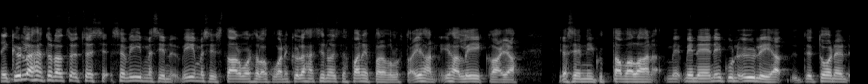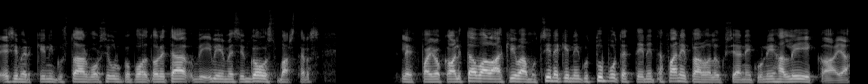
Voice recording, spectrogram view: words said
Niin kyllähän tuota, se, se viimeisin, viimeisin Star Wars-elokuva, niin kyllähän siinä oli sitä fanipalvelusta ihan, ihan liikaa, ja, ja se niin kuin, tavallaan menee niin kuin yli, ja toinen esimerkki niin kuin Star Warsin ulkopuolelta oli tämä viimeisin Ghostbusters, leffa, joka oli tavallaan kiva, mutta siinäkin niin kuin tuputettiin niitä fanipalveluksia niin kuin ihan liikaa. Ja,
